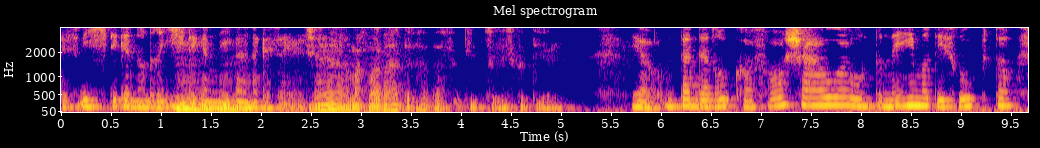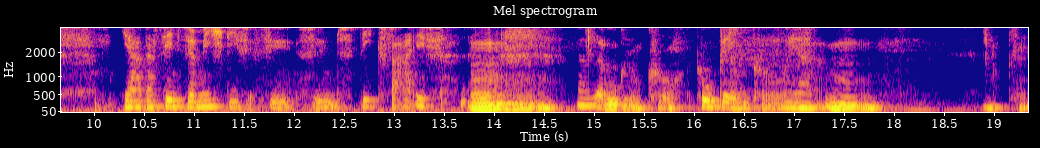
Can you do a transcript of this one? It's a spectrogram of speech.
des Wichtigen und Richtigen mhm. in einer Gesellschaft. Ja, mach mal weiter, also das gibt zu diskutieren. Ja, und dann der Drucker Froschauer, Unternehmer, Disruptor. Ja, das sind für mich die fünf Big Five. Mhm. Also, Google und Co. Google und Co, ja. Mhm. Okay.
